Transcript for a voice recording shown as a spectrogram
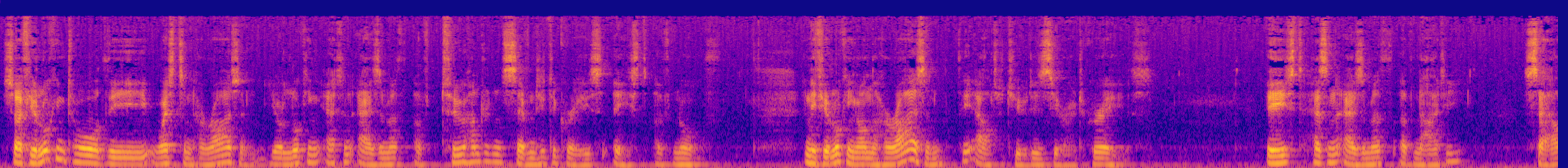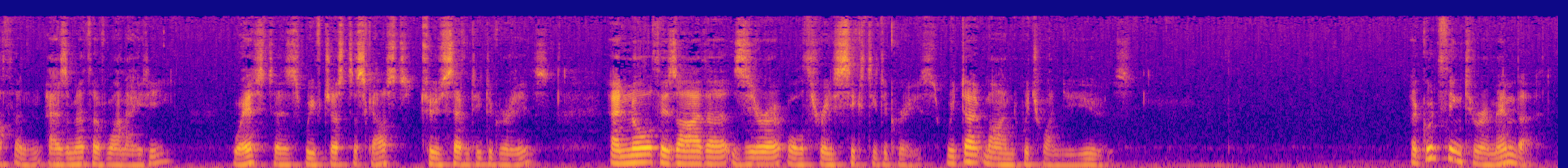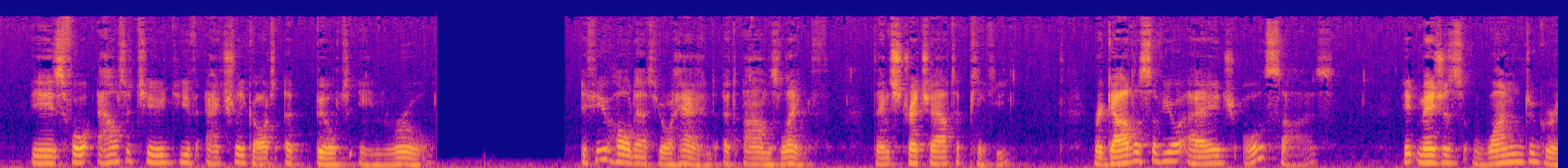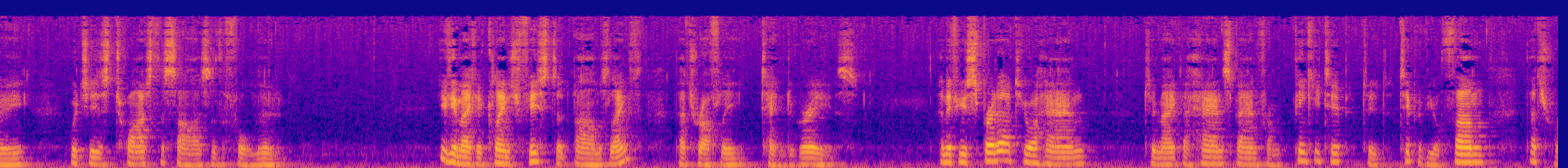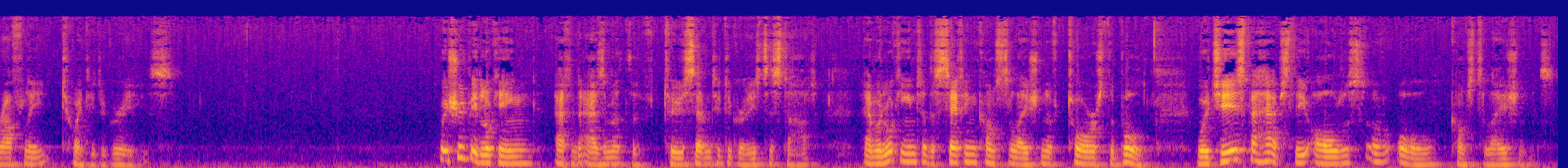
So if you're looking toward the western horizon, you're looking at an azimuth of 270 degrees east of north. And if you're looking on the horizon, the altitude is 0 degrees. East has an azimuth of 90, south an azimuth of 180, west, as we've just discussed, 270 degrees, and north is either 0 or 360 degrees. We don't mind which one you use. A good thing to remember is for altitude you've actually got a built-in rule. If you hold out your hand at arm's length, then stretch out a pinky, regardless of your age or size, it measures one degree, which is twice the size of the full moon. If you make a clenched fist at arm's length, that's roughly 10 degrees. And if you spread out your hand to make a hand span from pinky tip to the tip of your thumb, that's roughly 20 degrees. We should be looking at an azimuth of 270 degrees to start, and we're looking into the setting constellation of Taurus the Bull, which is perhaps the oldest of all constellations.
